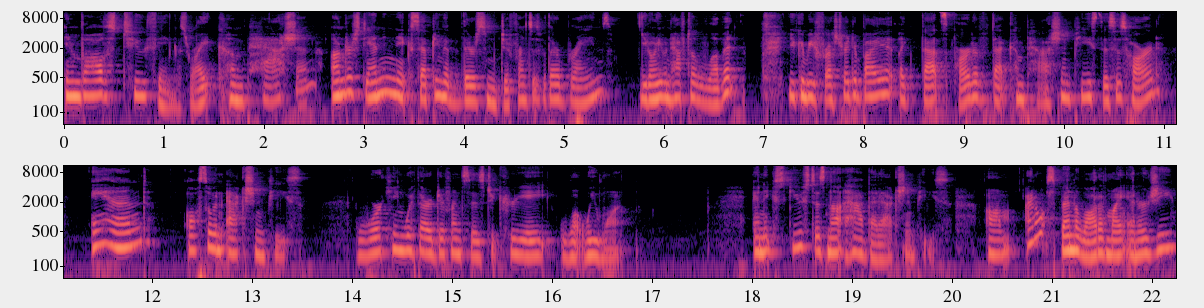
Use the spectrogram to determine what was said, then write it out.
involves two things right? Compassion understanding and accepting that there's some differences with our brains you don't even have to love it. You can be frustrated by it. Like that's part of that compassion piece. This is hard. And also an action piece, working with our differences to create what we want. An excuse does not have that action piece. Um, I don't spend a lot of my energy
